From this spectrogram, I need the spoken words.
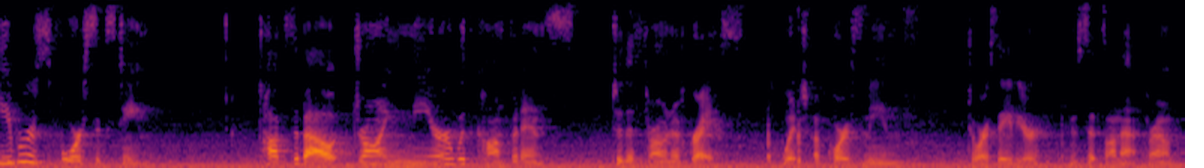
Hebrews 4:16 talks about drawing near with confidence to the throne of grace, which of course means to our Savior who sits on that throne.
